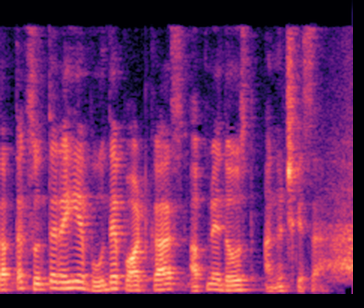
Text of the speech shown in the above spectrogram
तब तक सुनते रहिए बूंदे पॉडकास्ट अपने दोस्त अनुज के साथ।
